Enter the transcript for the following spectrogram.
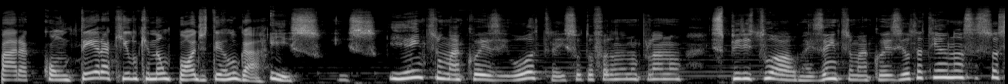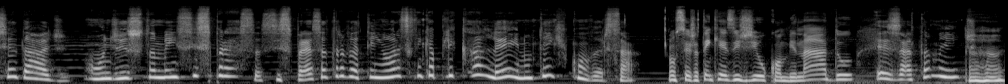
para conter aquilo que não pode ter lugar. Isso, isso. E entre uma coisa e outra, isso eu estou falando no plano espiritual, mas entre uma coisa e outra tem a nossa sociedade, onde isso também se expressa. Se expressa através. Tem horas que tem que aplicar a lei, não tem que conversar. Ou seja, tem que exigir o combinado. Exatamente. Uhum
